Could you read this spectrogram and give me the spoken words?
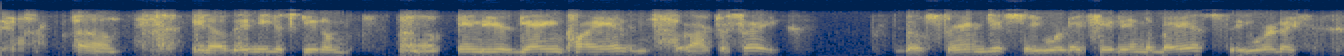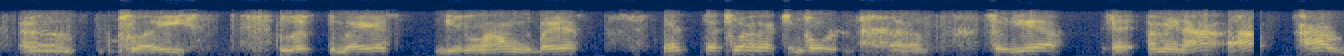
do." Um, you know, then you just get them uh, into your game plan, and like I say, those scrimmages, see where they fit in the best, see where they um, play, look the best, get along the best. That that's why that's important. Um, so yeah, I mean, I I, I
